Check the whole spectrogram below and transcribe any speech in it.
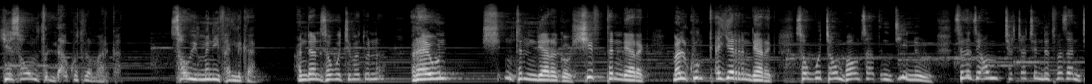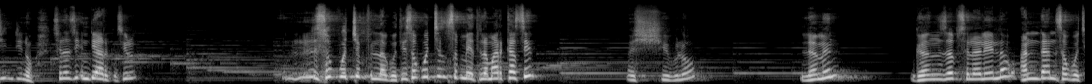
የሰውን ፍላጎት ለማርካት ሰው ምን ይፈልጋል አንዳንድ ሰዎች ይመጡና ራዩን እንትን እንዲያደርገው ሽፍት እንዲያደርግ መልኩን ቀየር እንዲያደርግ ሰዎች አሁን በአሁኑ ሰዓት እንዲህ ነው። ስለዚህ አሁን ቸርቻችን እንድትበዛ እንዲህ እንዲህ ነው። ስለዚህ እንዲያደርግ ሲሉ የሰዎችን ፍላጎት የሰዎችን ስሜት ለማርካት ሲል እሺ ብሎ ለምን ገንዘብ ስለሌለው አንዳንድ ሰዎች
